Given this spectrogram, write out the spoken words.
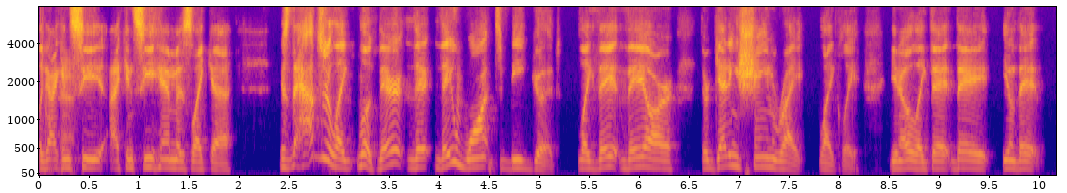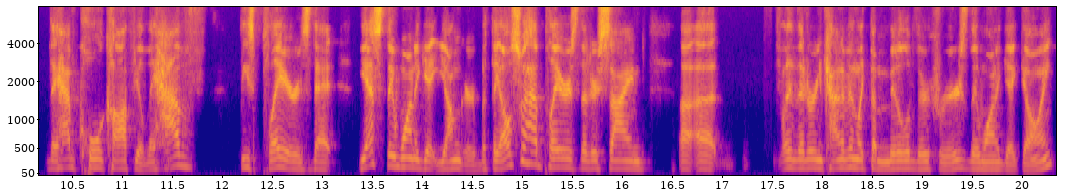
Like I can see I can see him as like a because the Habs are like, look, they're they they want to be good. Like they they are they're getting Shane Wright likely. You know, like they they you know they they have Cole Caufield. They have these players that yes they want to get younger, but they also have players that are signed uh, uh that are in kind of in like the middle of their careers. They want to get going.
